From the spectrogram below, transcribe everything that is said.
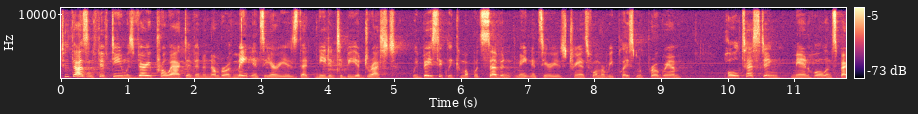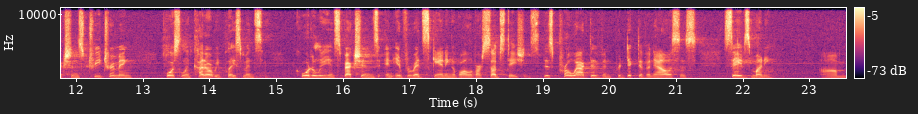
2015 was very proactive in a number of maintenance areas that needed to be addressed. We basically come up with seven maintenance areas, transformer replacement program, pole testing, manhole inspections, tree trimming, porcelain cutout replacements, quarterly inspections, and infrared scanning of all of our substations. This proactive and predictive analysis saves money. Um,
